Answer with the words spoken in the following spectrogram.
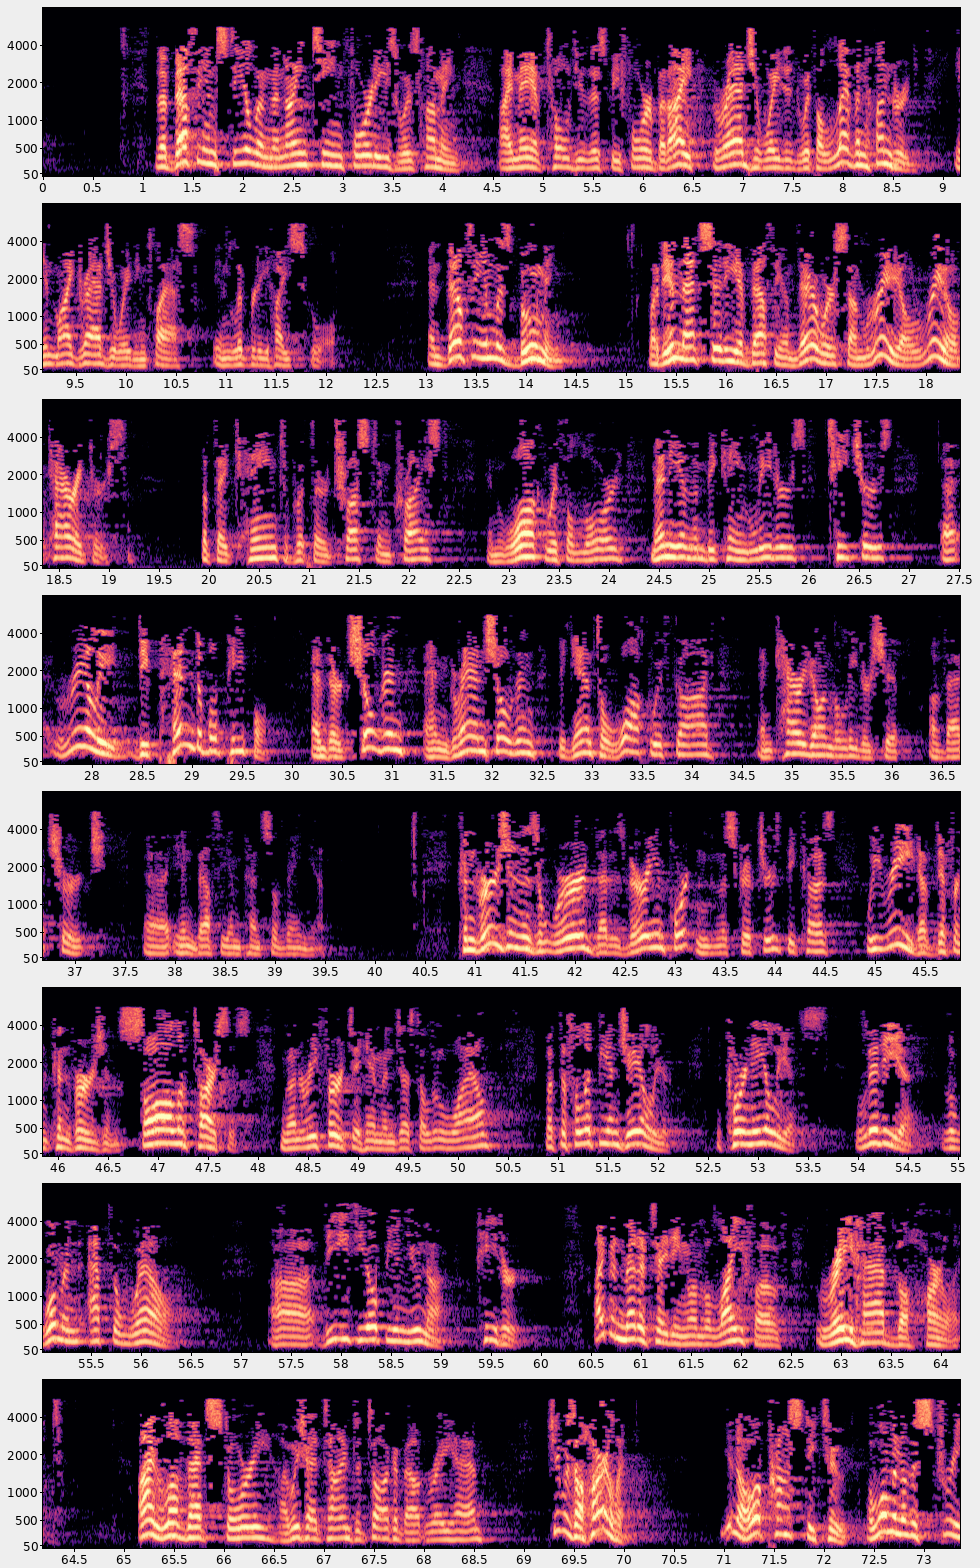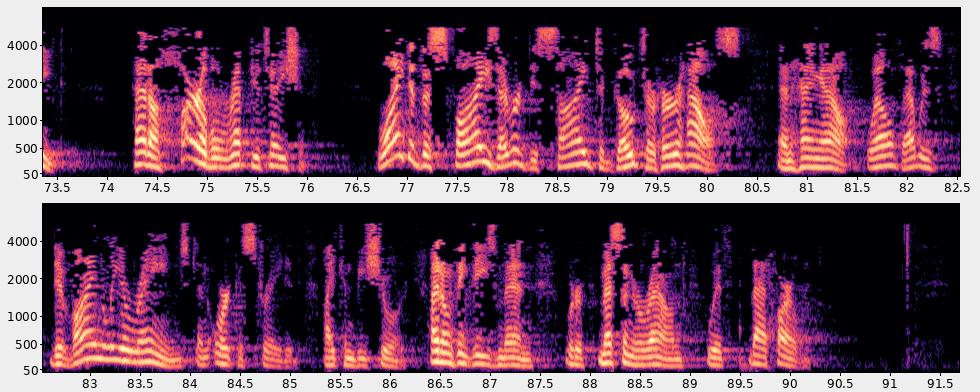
The Bethlehem Steel in the 1940s was humming. I may have told you this before, but I graduated with 1,100 in my graduating class in Liberty High School. And Bethlehem was booming. But in that city of Bethlehem, there were some real, real characters. But they came to put their trust in Christ and walk with the Lord. Many of them became leaders, teachers, uh, really dependable people. And their children and grandchildren began to walk with God and carried on the leadership of that church uh, in Bethlehem, Pennsylvania. Conversion is a word that is very important in the scriptures because we read of different conversions. Saul of Tarsus, I'm going to refer to him in just a little while, but the Philippian jailer, Cornelius, Lydia, the woman at the well, uh, the Ethiopian eunuch, Peter. I've been meditating on the life of Rahab the harlot. I love that story. I wish I had time to talk about Rahab. She was a harlot, you know, a prostitute, a woman of the street, had a horrible reputation. Why did the spies ever decide to go to her house and hang out? Well, that was divinely arranged and orchestrated, I can be sure. I don't think these men were messing around with that harlot.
